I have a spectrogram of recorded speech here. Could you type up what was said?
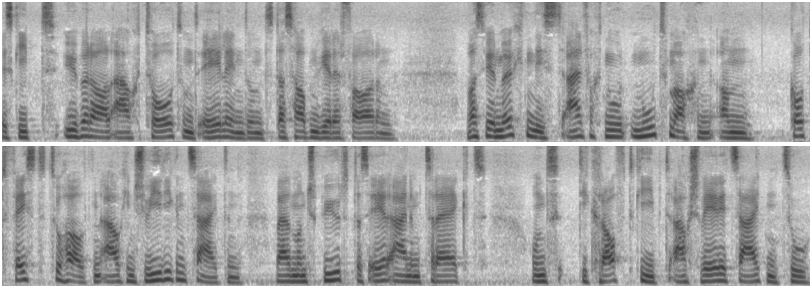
Es gibt überall auch Tod und Elend und das haben wir erfahren. Was wir möchten, ist einfach nur Mut machen, an Gott festzuhalten, auch in schwierigen Zeiten, weil man spürt, dass er einem trägt und die Kraft gibt, auch schwere Zeiten zu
